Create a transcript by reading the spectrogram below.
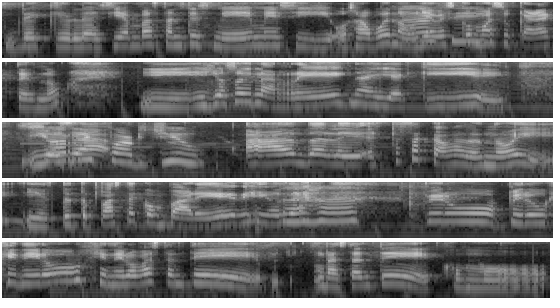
de que le hacían bastantes memes y, o sea, bueno, ya ah, ves cómo es su carácter, ¿no? Y, yo soy la reina y aquí. Y, Sorry for you. Ándale, estás acabada, ¿no? Y, y te topaste con pared y, o sea. Pero, pero generó, generó bastante, bastante como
